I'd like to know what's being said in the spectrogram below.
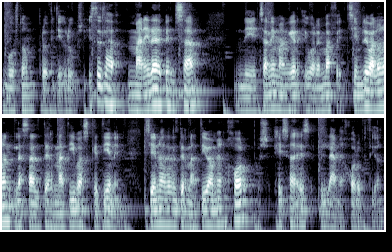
Boston Property Groups. Y esta es la manera de pensar de Charlie Munger y Warren Buffett. Siempre valoran las alternativas que tienen. Si hay una alternativa mejor, pues esa es la mejor opción.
